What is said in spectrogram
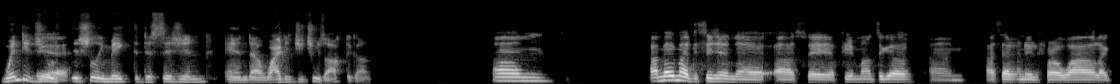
when did you yeah. officially make the decision, and uh, why did you choose Octagon? Um, I made my decision, uh, uh, say a few months ago. Um, I sat on it for a while. Like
